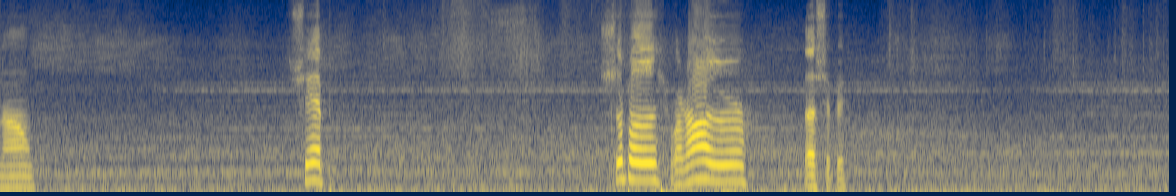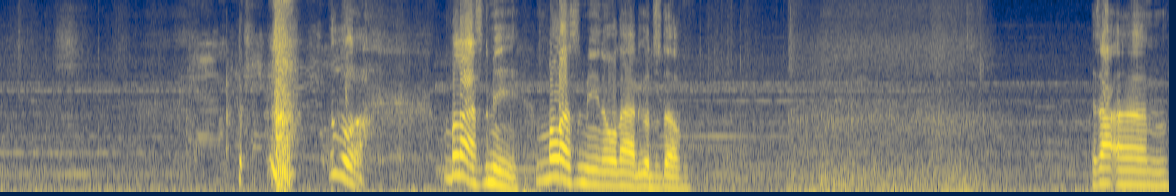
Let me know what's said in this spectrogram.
No. Ship. Shippy, where are you? There's Shippy. Blast me! Blast me and all that good stuff. Is that, um...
